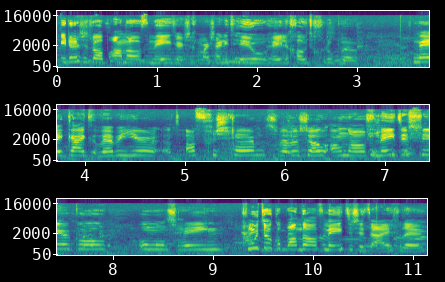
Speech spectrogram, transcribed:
Iedereen zit wel op anderhalf meter, zeg maar. Het zijn niet heel hele grote groepen. Nee, kijk, we hebben hier het afgeschermd. We hebben zo anderhalf meter cirkel om ons heen. Je moet ook op anderhalf meter zitten eigenlijk.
